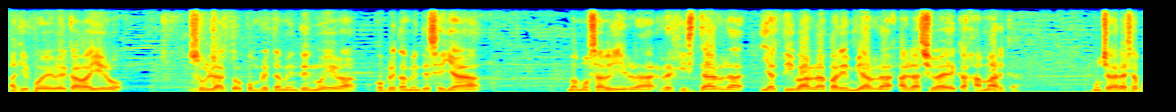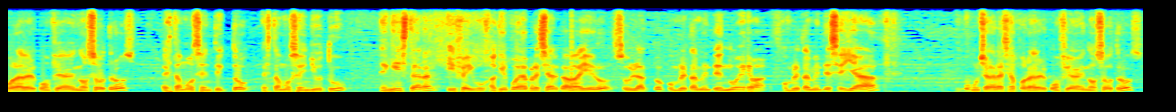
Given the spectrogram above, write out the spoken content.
Aquí puede ver, caballero, su lacto completamente nueva, completamente sellada. Vamos a abrirla, registrarla y activarla para enviarla a la ciudad de Cajamarca. Muchas gracias por haber confiado en nosotros. Estamos en TikTok, estamos en YouTube, en Instagram y Facebook. Aquí puede apreciar, caballero, su lacto completamente nueva, completamente sellada. Muchas gracias por haber confiado en nosotros.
